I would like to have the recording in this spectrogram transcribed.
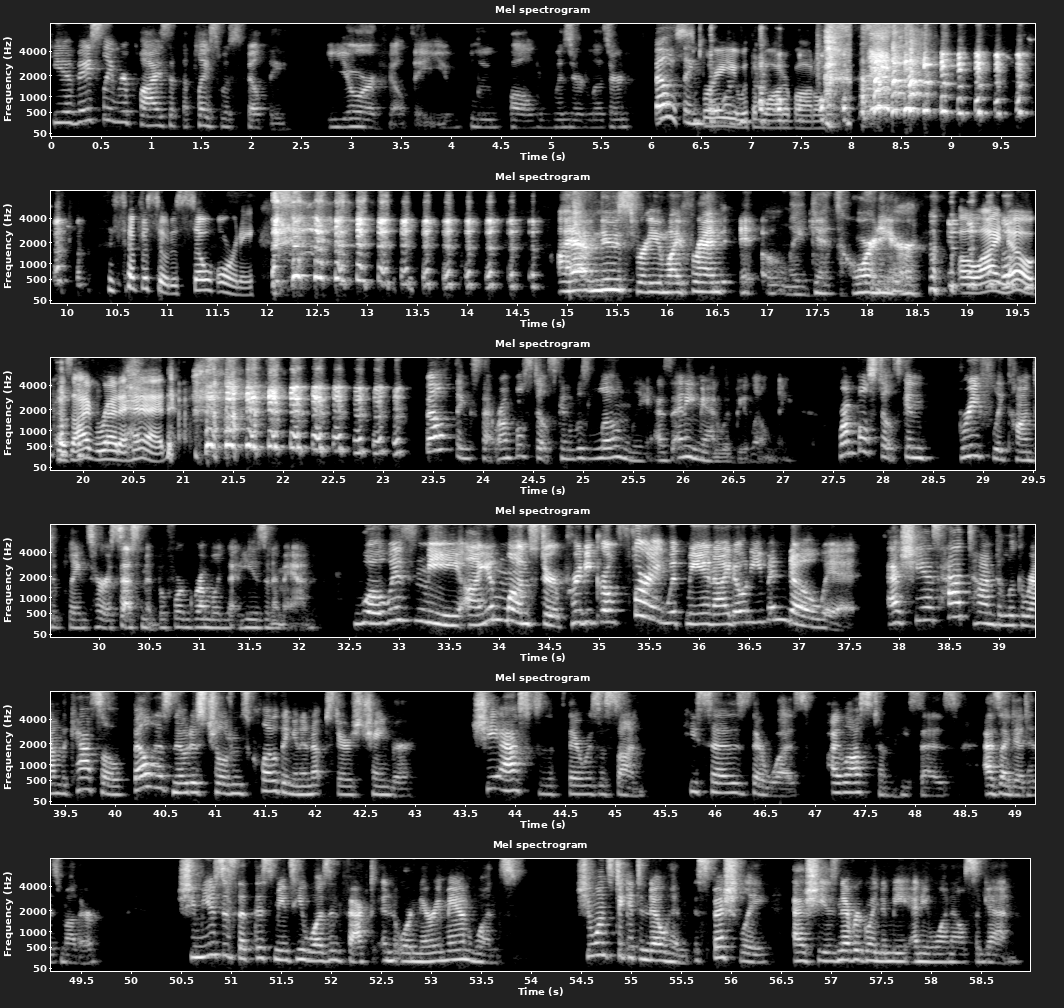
He evasively replies that the place was filthy. You're filthy, you blue balled wizard lizard. Belle thinks Spray you with a water bottle. This episode is so horny. I have news for you, my friend. It only gets hornier. Oh, I know because I've read ahead. Belle thinks that Rumpelstiltskin was lonely, as any man would be lonely. Rumpelstiltskin briefly contemplates her assessment before grumbling that he isn't a man. Woe is me, I am monster, pretty girl flirting with me, and I don't even know it. As she has had time to look around the castle, Belle has noticed children's clothing in an upstairs chamber. She asks if there was a son. He says there was. I lost him, he says, as I did his mother. She muses that this means he was, in fact, an ordinary man once. She wants to get to know him, especially as she is never going to meet anyone else again.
